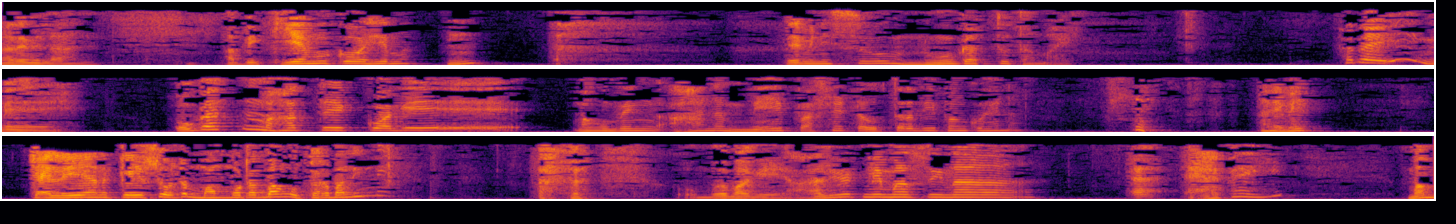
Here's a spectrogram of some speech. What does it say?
හරි මිලාන්. අපි කියමුකෝ එහෙම. හ්ම්? ඒ මිනිස්සු නූගත්තු තමයි. හැබැයි මේ උගත් මහත්තයෙක් වගේ මම උඹෙන් අහන මේ ප්‍රශ්නෙට උත්තර දීපන්කෝ එහෙනම්. අනේ මේ කැලේ යන කේස් වලට මම මොකටද බං උත්තර බඳින්නේ? උඹ මගේ යාළුවෙක් නෙමසිනා. හැබැයි මම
